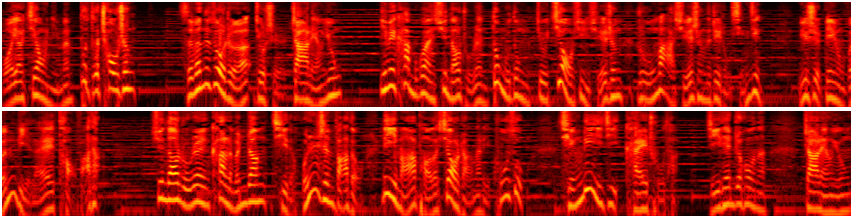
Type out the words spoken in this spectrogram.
我要叫你们不得超生。”此文的作者就是查良镛。因为看不惯训导主任动不动就教训学生、辱骂学生的这种行径，于是便用文笔来讨伐他。训导主任看了文章，气得浑身发抖，立马跑到校长那里哭诉，请立即开除他。几天之后呢，查良镛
